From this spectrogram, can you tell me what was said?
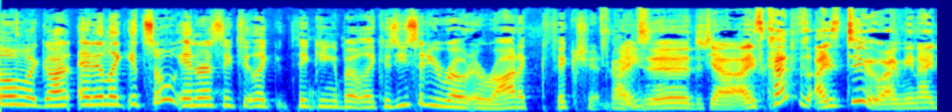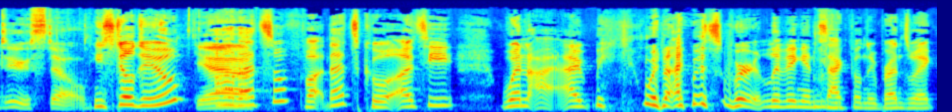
Oh my god! And it, like, it's so interesting to like thinking about like because you said you wrote erotic fiction, right? I did, yeah. I kind of, I do. I mean, I do still. You still do? Yeah. Oh, that's so fun. That's cool. I see. When I, I when I was were living in Sackville, New Brunswick,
